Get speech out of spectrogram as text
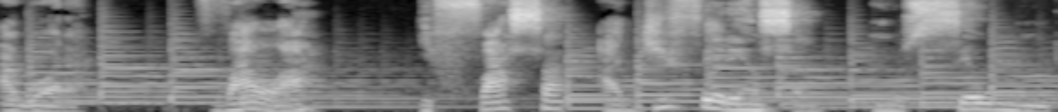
Agora, vá lá e faça a diferença no seu mundo.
